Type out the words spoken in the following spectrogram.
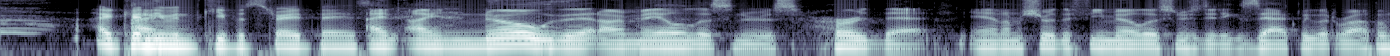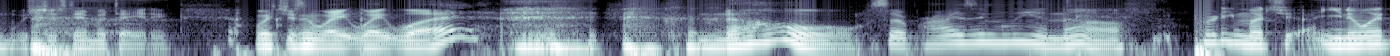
I couldn't I- even keep a straight face. I I know that our male listeners heard that, and I'm sure the female listeners did exactly what Robin was just imitating, which is wait, wait, what? no, surprisingly enough, Pretty much. You know what?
